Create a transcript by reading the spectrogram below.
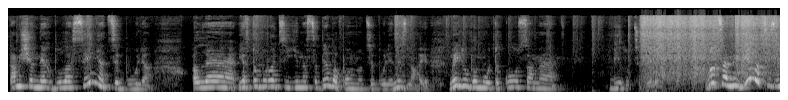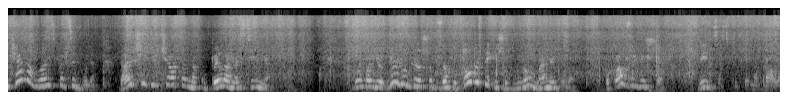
Там ще в них була синя цибуля, але я в тому році її насадила повну цибулі, не знаю. Ми любимо таку саме білу цибулю. Ну, це не біла, це звичайна голландська цибуля. Далі, дівчата, накупила насіння. Думаю, я люблю, щоб заготовити і щоб воно в мене було. Показую, що. Дивіться, скільки набрала.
